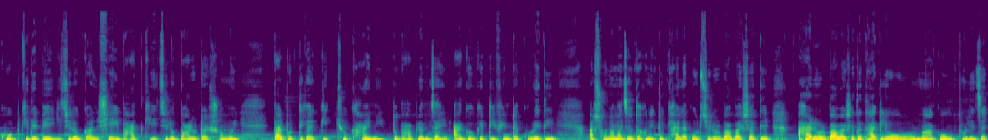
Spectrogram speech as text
খুব খিদে পেয়ে গিয়েছিল, কারণ সেই ভাত খেয়েছিল বারোটার সময়। তারপর থেকে আর কিচ্ছু খায়নি। তো ভাবলাম যাই, আগে ওকে টিফিনটা করে দিই। আর সোনামা যেহেতু তখন একটু খেলা করছিল ওর বাবার সাথে আর ওর বাবার সাথে থাকলে ওর মাকেও ভুলে যায়।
